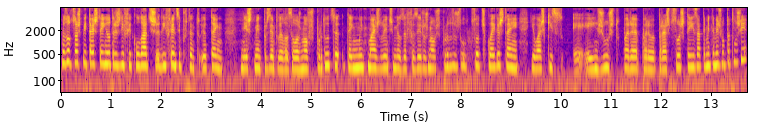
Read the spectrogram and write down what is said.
mas outros hospitais têm outras dificuldades diferentes e, portanto, eu tenho, neste momento, por exemplo, em relação aos novos produtos, tenho muito mais doentes meus a fazer os novos produtos do que os outros colegas têm. E eu acho que isso é, é, injusto para, para, para as pessoas que têm exatamente a mesma patologia,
